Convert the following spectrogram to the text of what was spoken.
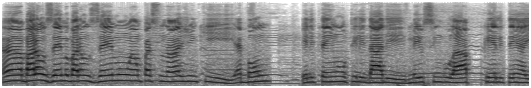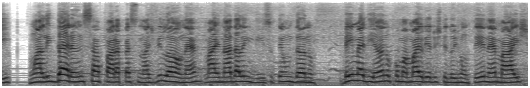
Ah, Barão Zemo, Barão Zemo é um personagem que é bom, ele tem uma utilidade meio singular, porque ele tem aí uma liderança para personagem vilão, né? Mas nada além disso, tem um dano bem mediano, como a maioria dos T2 vão ter, né? Mas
